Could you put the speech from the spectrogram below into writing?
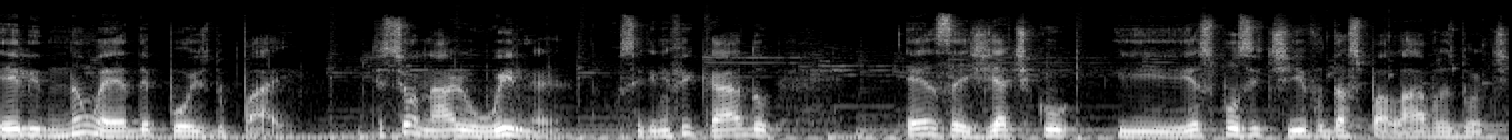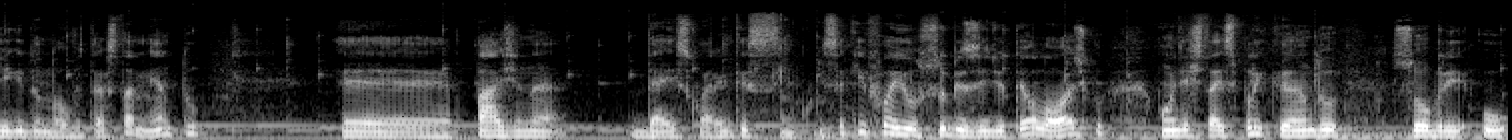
Ele não é depois do Pai. Dicionário Winner, o significado exegético e expositivo das palavras do Antigo e do Novo Testamento, é, página 1045. Isso aqui foi o subsídio teológico, onde está explicando sobre o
